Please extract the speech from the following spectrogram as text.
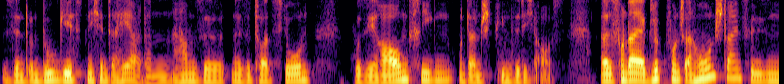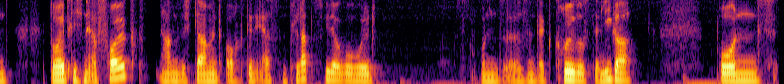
sind und du gehst nicht hinterher, dann haben sie eine Situation, wo sie Raum kriegen und dann spielen sie dich aus. Also von daher Glückwunsch an Hohenstein für diesen deutlichen Erfolg, haben sich damit auch den ersten Platz wiedergeholt und äh, sind der Krösus der Liga. Und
